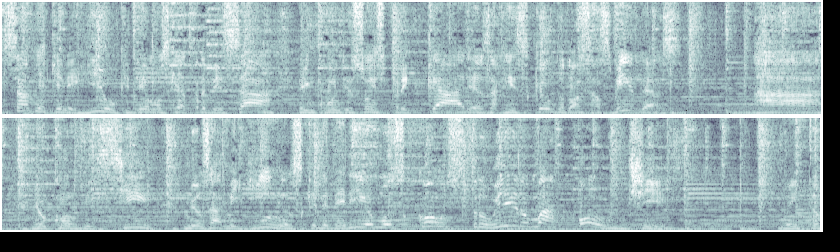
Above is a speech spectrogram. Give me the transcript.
sabe aquele rio que temos que atravessar em condições precárias, arriscando nossas vidas? Ah, eu convenci meus amiguinhos que deveríamos construir uma ponte. Muito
